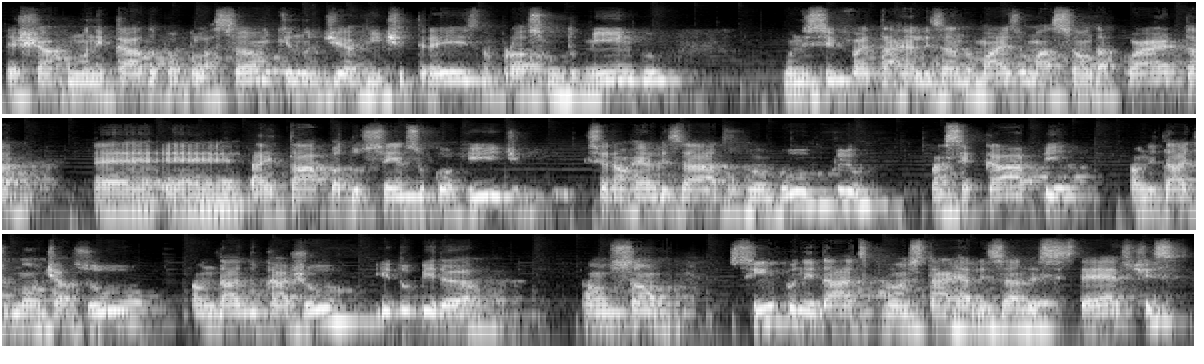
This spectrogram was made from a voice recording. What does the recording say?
deixar comunicado à população que no dia 23, no próximo domingo, o município vai estar realizando mais uma ação da quarta é, é, a etapa do censo Covid, que serão realizados no núcleo, na SECAP, a unidade Monte Azul, a unidade do Caju e do Birama. Então, são cinco unidades que vão estar realizando esses testes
